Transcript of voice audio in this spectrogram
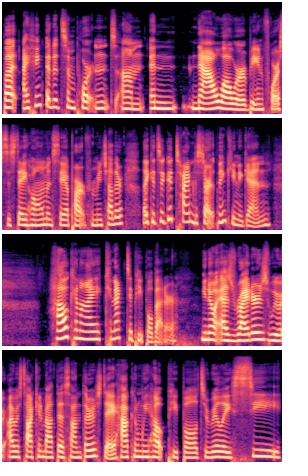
But I think that it's important. Um, and now, while we're being forced to stay home and stay apart from each other, like it's a good time to start thinking again how can I connect to people better? You know, as writers, we were, I was talking about this on Thursday. How can we help people to really see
